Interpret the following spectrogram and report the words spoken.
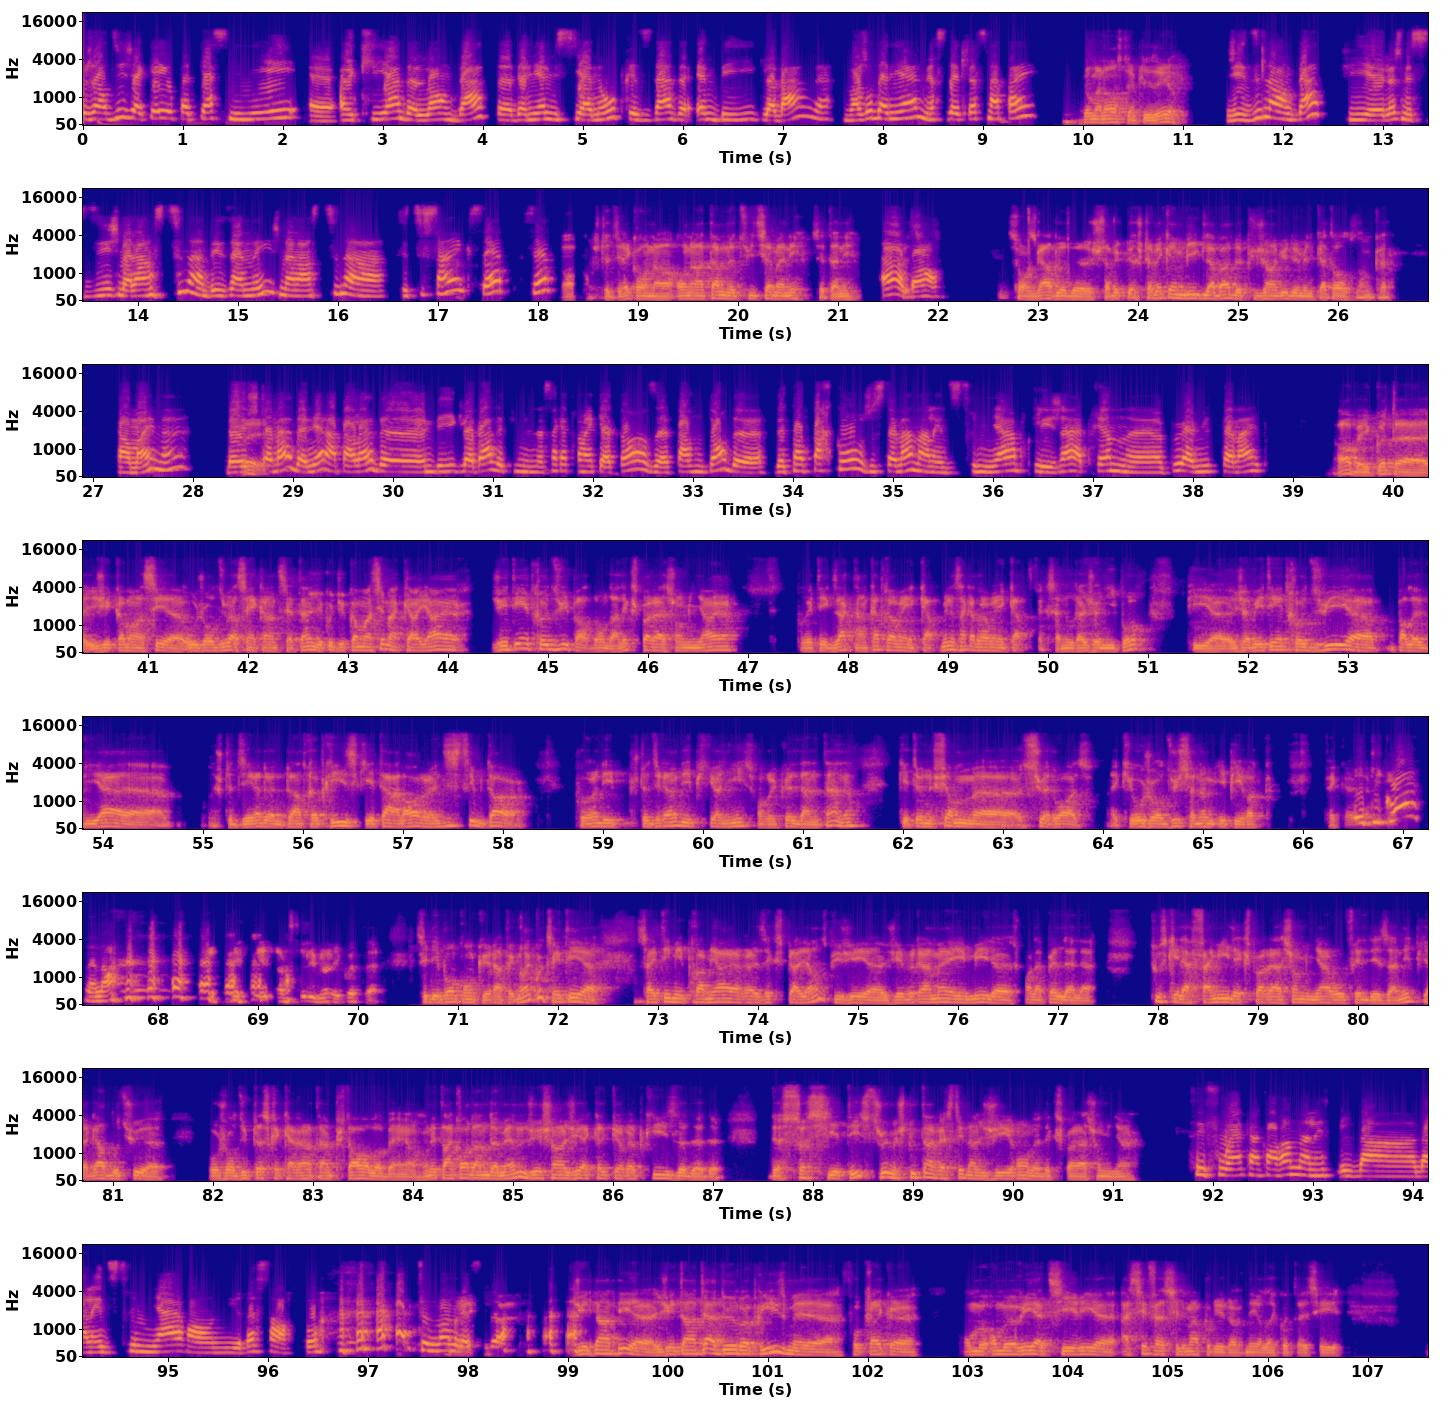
Aujourd'hui, j'accueille au podcast minier euh, un client de longue date, euh, Daniel Missiano, président de MBI Global. Bonjour Daniel, merci d'être là ce matin. Bonjour Manon, c'est un plaisir. J'ai dit de longue date, puis euh, là, je me suis dit, je me lance-tu dans des années? Je me lance-tu dans, c'est-tu 5, 7, 7? je te dirais qu'on on entame notre huitième année cette année. Ah bon. Si on regarde, je suis avec, avec MBI Global depuis janvier 2014, donc. Quand même, hein? Ben, Justement, Daniel, en parlant de MBI Global depuis 1994, euh, parle-nous donc de, ton parcours justement dans l'industrie minière pour que les gens apprennent euh, un peu à mieux te connaître. Ah, ben écoute, euh, j'ai commencé aujourd'hui à 57 ans. Écoute, j'ai commencé ma carrière, j'ai été introduit, pardon, dans l'exploration minière, pour être exact, en 84, 1984. Fait que ça ne nous rajeunit pas. Puis j'avais été introduit par le via je te dirais, de, l'entreprise qui était alors un distributeur pour un des, je te dirais, un des pionniers, si on recule dans le temps, là, qui était une firme euh, suédoise, euh, qui aujourd'hui se nomme Epiroc. Et puis quoi? Non, non. Absolument. Écoute, euh, c'est des bons concurrents. Fait que écoute, ça a, été, ça a été mes premières expériences, puis j'ai vraiment aimé ce qu'on appelle tout ce qui est la famille d'exploration minière au fil des années. Puis regarde au-dessus, Aujourd'hui, presque 40 ans plus tard, ben, on est encore dans le domaine. J'ai changé à quelques reprises de, société, si tu veux, mais je suis tout le temps resté dans le giron d'exploration minière. C'est fou, hein? Quand on rentre dans l'industrie minière, on n'y ressort pas. tout le monde reste là. j'ai tenté, euh, tenté à deux reprises, mais il euh, faut croire qu'on me, on me réattiré euh, assez facilement pour y revenir. Écoute, c'est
